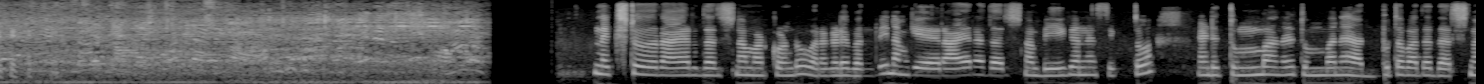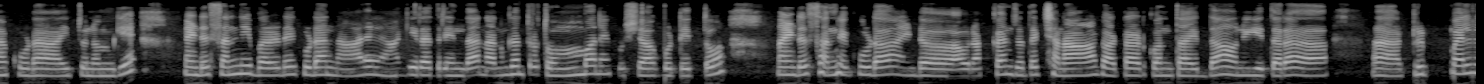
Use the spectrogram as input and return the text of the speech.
ನೆಕ್ಸ್ಟ್ ರಾಯರ ದರ್ಶನ ಮಾಡಿಕೊಂಡು ಹೊರಗಡೆ ಬಂದ್ವಿ ನಮಗೆ ರಾಯರ ದರ್ಶನ ಬೇಗನೆ ಸಿಕ್ತು. ಆ್ಯಂಡ್ ತುಂಬ ಅಂದರೆ ತುಂಬಾ ಅದ್ಭುತವಾದ ದರ್ಶನ ಕೂಡ ಆಯಿತು ನಮಗೆ. ಆ್ಯಂಡ್ ಸನ್ನಿ ಬರ್ಡೇ ಕೂಡ ನಾಳೆ ಆಗಿರೋದ್ರಿಂದ ನನಗಂತೂ ತುಂಬಾ ಖುಷಿ ಆಗ್ಬಿಟ್ಟಿತ್ತು. ಆ್ಯಂಡ್ ಸನ್ನಿ ಕೂಡ ಆ್ಯಂಡ್ ಅವ್ರ ಅಕ್ಕನ ಜೊತೆ ಚೆನ್ನಾಗಿ ಆಟ ಆಡ್ಕೊತಾ ಇದ್ದ. ಅವನಿಗೆ ಈ ಥರ ಟ್ರಿಪ್ ಮೇಲೆ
